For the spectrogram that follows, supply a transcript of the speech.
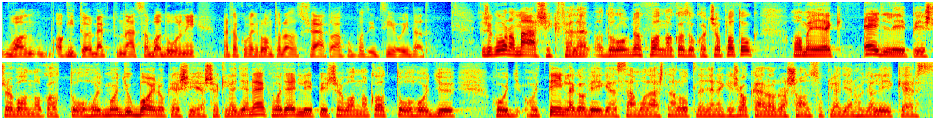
van, akitől meg tudnál szabadulni, mert akkor meg rontod a saját alkupozícióidat. És akkor van a másik fele a dolognak, vannak azok a csapatok, amelyek egy lépésre vannak attól, hogy mondjuk bajnok esélyesek legyenek, vagy egy lépésre vannak attól, hogy, hogy, hogy tényleg a végelszámolásnál ott legyenek, és akár arra sanszuk legyen, hogy a Lakers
